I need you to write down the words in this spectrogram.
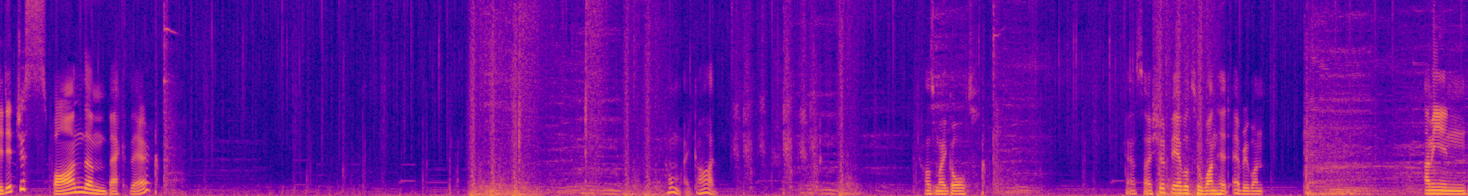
Did it just spawn them back there? Oh my god. How's my gold? Yes, I should be able to one-hit everyone. I mean,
